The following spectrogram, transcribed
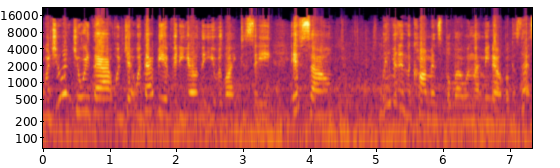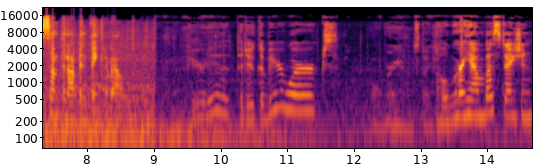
Would you enjoy that? Would, you, would that be a video that you would like to see? If so, leave it in the comments below and let me know because that's something I've been thinking about. Here it is, Paducah Beer Works. Old Greyhound station. Old Greyhound bus station.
